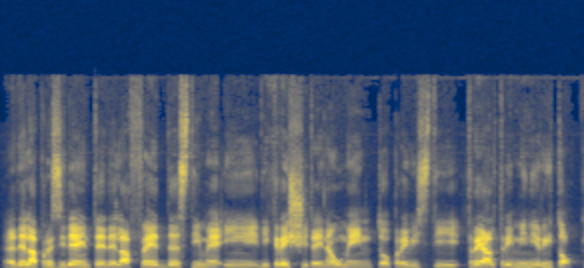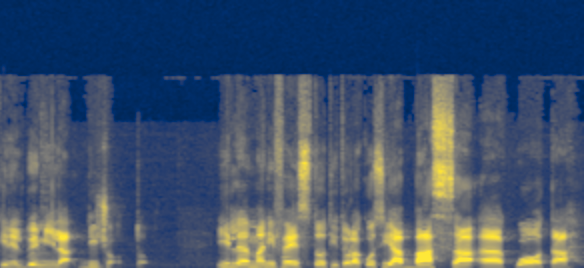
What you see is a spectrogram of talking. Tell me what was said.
eh, della Presidente della Fed, stime in, di crescita in aumento, previsti tre altri mini ritocchi nel 2018. Il manifesto titola così a bassa eh, quota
